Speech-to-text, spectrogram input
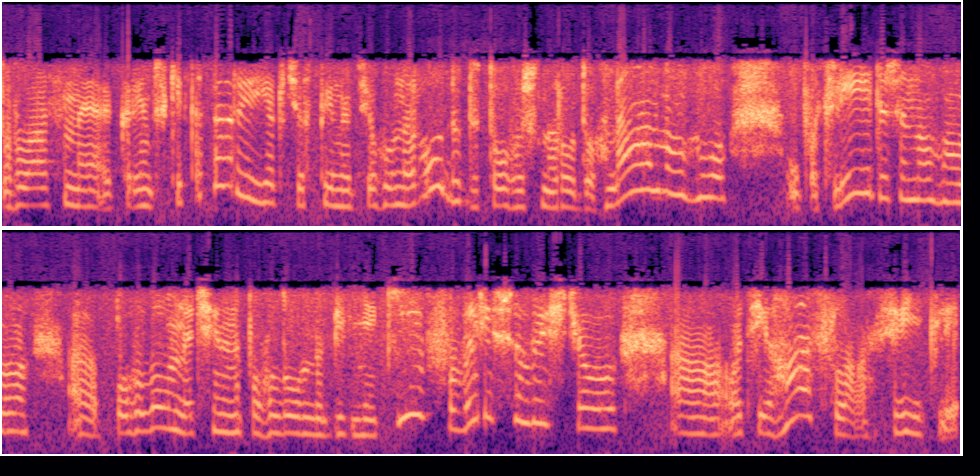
власне кримські татари, як частина цього народу, до того ж народу гнаного, упослідженого, поголовно чи не поголовно бідняків, вирішили, що оці гасла світлі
